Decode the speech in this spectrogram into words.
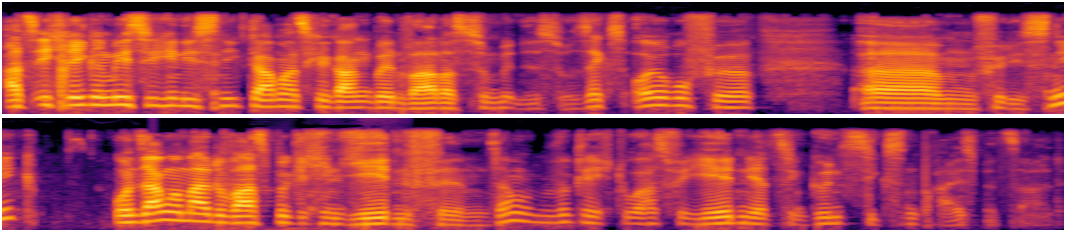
Als ich regelmäßig in die Sneak damals gegangen bin, war das zumindest so. 6 Euro für, ähm, für die Sneak. Und sagen wir mal, du warst wirklich in jedem Film. Sagen wir wirklich, du hast für jeden jetzt den günstigsten Preis bezahlt.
